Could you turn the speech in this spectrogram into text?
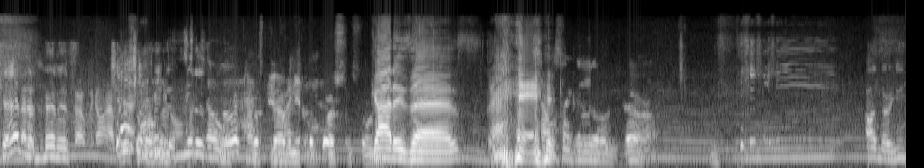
Chad's a menace. We don't have Chad's a menace, bro. Unless you have any other questions for me. Got his ass. Sounds like a little girl. I know he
